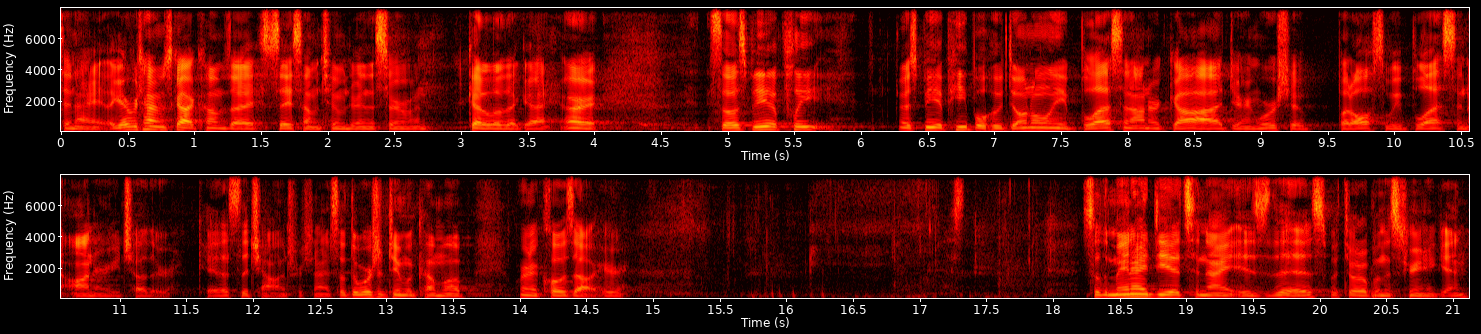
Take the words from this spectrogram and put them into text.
tonight. Like every time Scott comes, I say something to him during the sermon. Gotta love that guy. All right. So let's be a ple- let's be a people who don't only bless and honor God during worship, but also we bless and honor each other. Okay, that's the challenge for tonight. So if the worship team would come up, we're gonna close out here. So the main idea tonight is this. We throw it up on the screen again.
